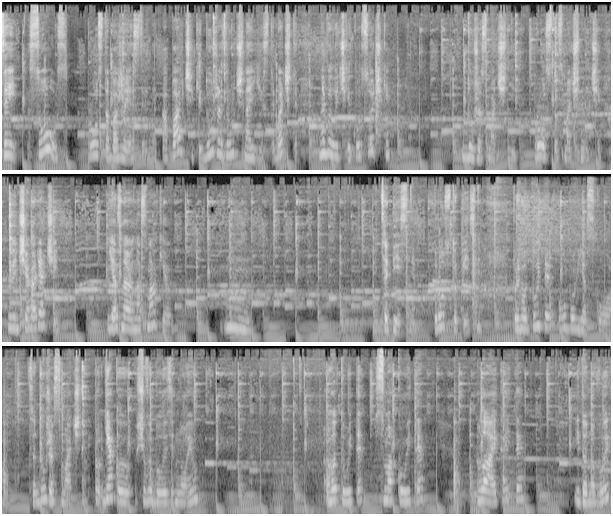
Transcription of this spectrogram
Цей соус просто божественний, а пальчики дуже зручно їсти. Бачите? Невеличкі кусочки, дуже смачні, просто смачнючі. Ну, Він ще гарячий. Я знаю на смак його. Це пісня, просто пісня. Приготуйте обов'язково. Це дуже смачно. Дякую, що ви були зі мною. Готуйте, смакуйте, лайкайте. І до нових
